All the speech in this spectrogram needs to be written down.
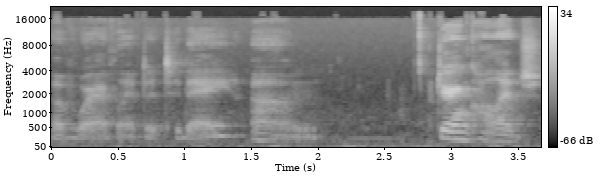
of where I've landed today. Um, during college,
